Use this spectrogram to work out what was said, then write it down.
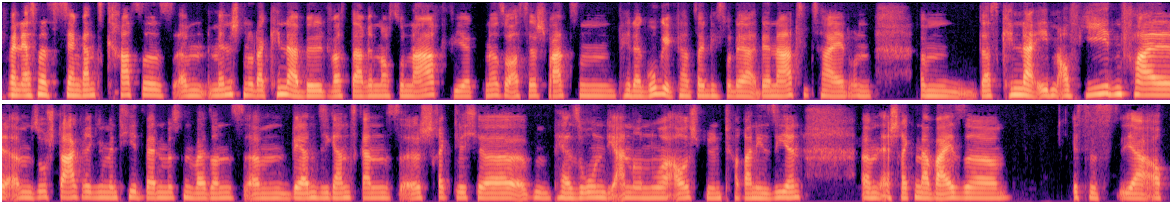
Ich meine, erstmal ist es ja ein ganz krasses ähm, Menschen- oder Kinderbild, was darin noch so nachwirkt, ne? so aus der schwarzen Pädagogik tatsächlich, so der, der Nazi-Zeit und ähm, dass Kinder eben auf jeden Fall ähm, so stark reglementiert werden müssen, weil sonst ähm, werden sie ganz, ganz äh, schreckliche ähm, Personen, die andere nur ausspielen, tyrannisieren. Ähm, erschreckenderweise ist es ja auch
